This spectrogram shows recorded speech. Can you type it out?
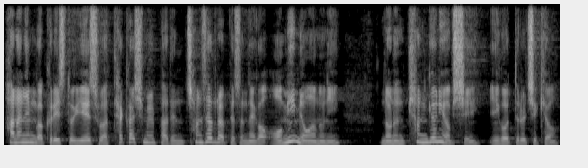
하나님과 그리스도 예수와 택하심을 받은 천사들 앞에서 내가 엄히 명하노니 너는 편견이 없이 이것들을 지켜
